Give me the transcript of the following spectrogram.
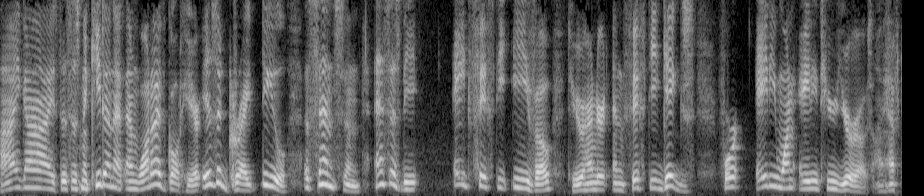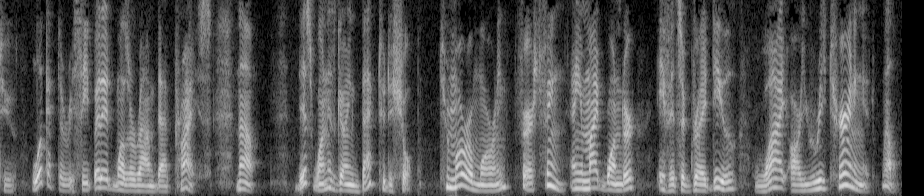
Hi guys, this is NekitaNet and what I've got here is a great deal. A Samsung SSD 850 EVO 250 gigs for 81.82 euros. I have to look at the receipt, but it was around that price. Now, this one is going back to the shop tomorrow morning, first thing. And you might wonder, if it's a great deal, why are you returning it? Well,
